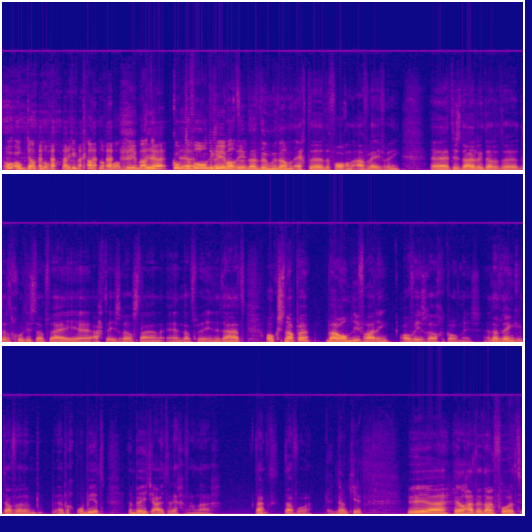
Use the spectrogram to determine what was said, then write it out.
oh, ook dat nog. ik had nog wat meer, maar Ja, dat komt ja, de volgende keer wel weer. Dat doen we dan echt eh, de volgende aflevering. Eh, het is duidelijk dat het, eh, dat het goed is dat wij achter Israël staan en dat we inderdaad ook snappen waarom die verharding over Israël gekomen is. En dat denk ik dat we hebben geprobeerd een beetje uit te leggen vandaag. Dank daarvoor. Dank je. U heel hartelijk dank voor het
